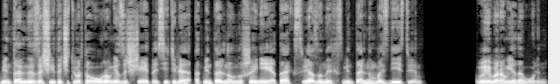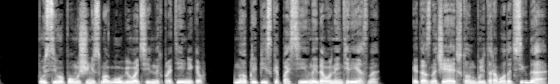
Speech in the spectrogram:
Ментальная защита четвертого уровня защищает носителя от ментального внушения и атак, связанных с ментальным воздействием. Выбором я доволен. Пусть его помощью не смогу убивать сильных противников, но приписка пассивный довольно интересна. Это означает, что он будет работать всегда.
